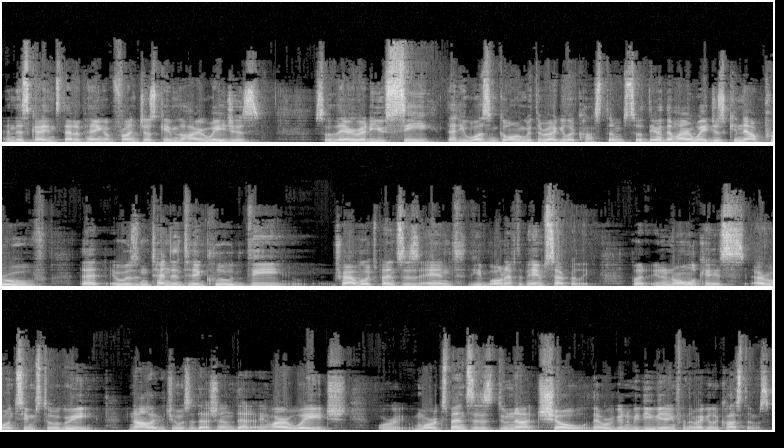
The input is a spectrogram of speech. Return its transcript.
and this guy, instead of paying up front, just gave him the higher wages, so there already you see that he wasn't going with the regular custom. So there the higher wages can now prove that it was intended to include the travel expenses and he won't have to pay him separately. But in a normal case, everyone seems to agree, not like the Trumas Hadeshen, that a higher wage or more expenses do not show that we're going to be deviating from the regular customs.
